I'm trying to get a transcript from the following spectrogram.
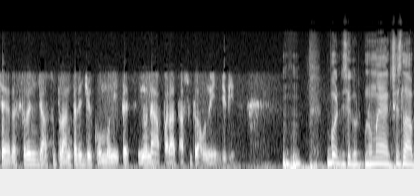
se răsfrânge asupra întregii comunități, nu neapărat asupra unui individ. Bun, sigur, nu mai ai acces la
